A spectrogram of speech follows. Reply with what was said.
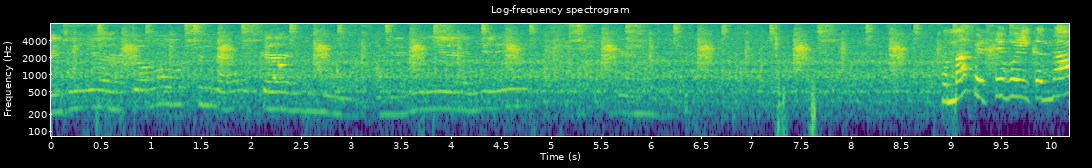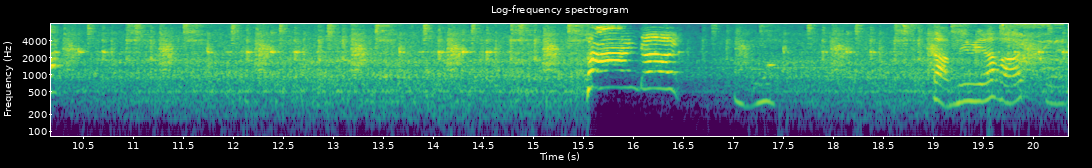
都是你。妈妈给最后一个呢？三个。大妹妹好。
